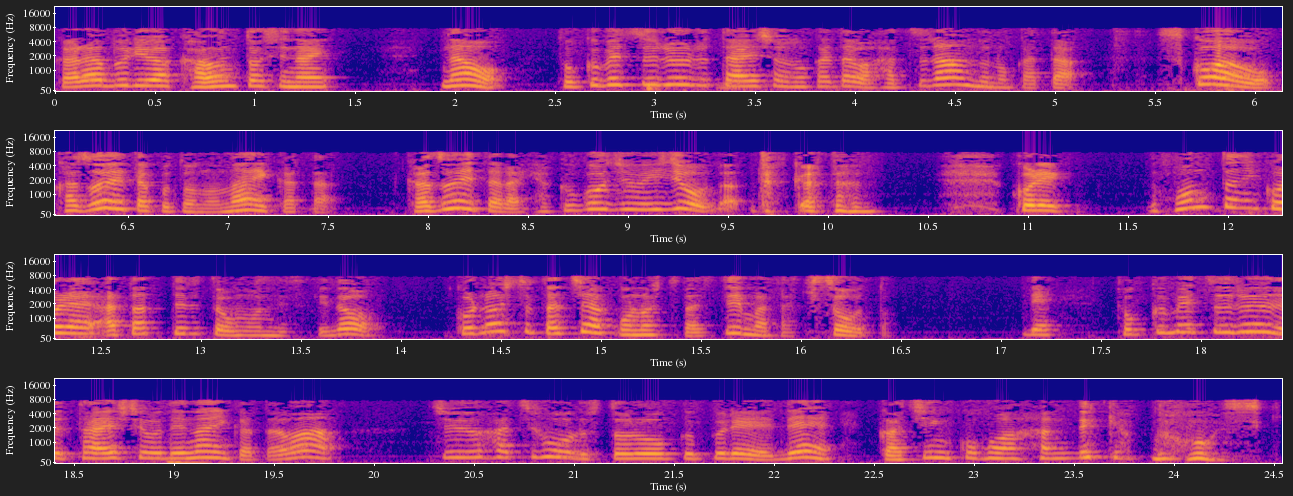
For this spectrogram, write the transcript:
空振りはカウントしない。なお、特別ルール対象の方は初ラウンドの方、スコアを数えたことのない方、数えたら150以上だった方、これ、本当にこれ当たってると思うんですけど、この人たちはこの人たちでまた競うと。で、特別ルール対象でない方は、18ホールストロークプレーでガチンコはハンデキャップ方式。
